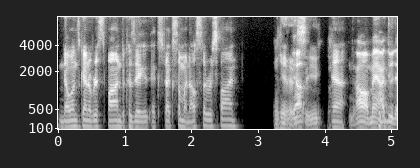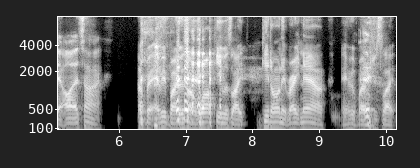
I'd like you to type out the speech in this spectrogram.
no one's gonna respond because they expect someone else to respond. Yeah, yep. see. Yeah. Oh man, I do that all the time. I bet everybody was on walkie was like, get on it right now. And everybody was just like,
